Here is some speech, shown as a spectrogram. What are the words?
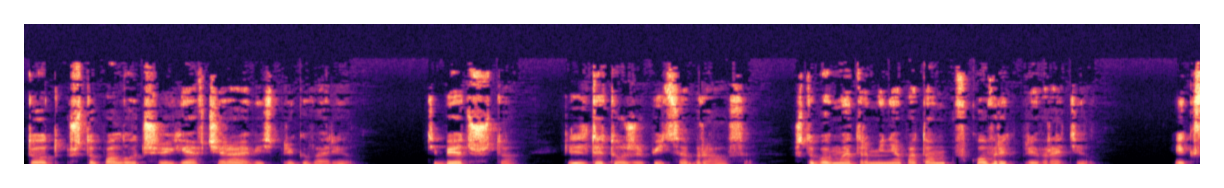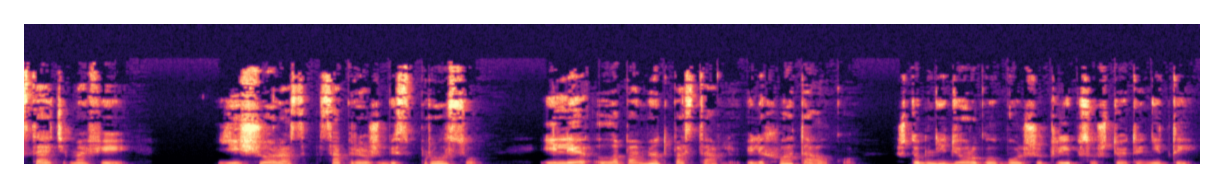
Тот, что получше, я вчера весь приговорил. тебе это что? Или ты тоже пить собрался, чтобы мэтр меня потом в коврик превратил? И, кстати, Мафей, еще раз сопрешь без спросу, или лопомет поставлю, или хваталку, чтобы не дергал больше клипсу, что это не ты.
